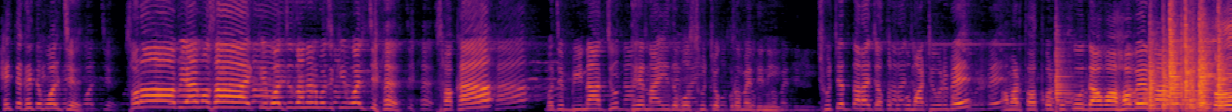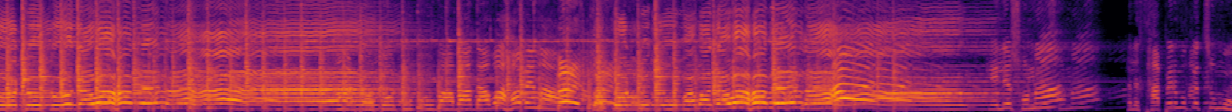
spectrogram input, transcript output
খেতে খেতে বলছে মশাই কি বলছে জানেন বলছে কি বলছে? সখা বলছে বিনা যুদ্ধে নাই দেবো সূচক প্রমেদিনী ছুচের দ্বারা যতটুকু মাটি উঠবে আমার ততটুকু দেওয়া হবে না। কতটুকু দেওয়া হবে না। ততটুকু বাবা সোনা, তাহলে সাপের মুখে চুমু,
